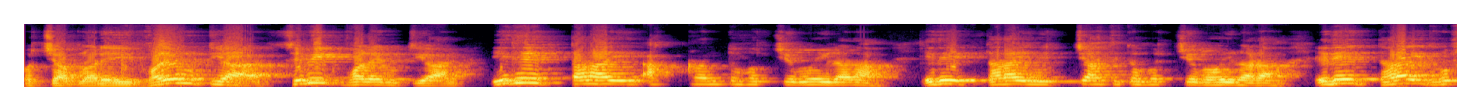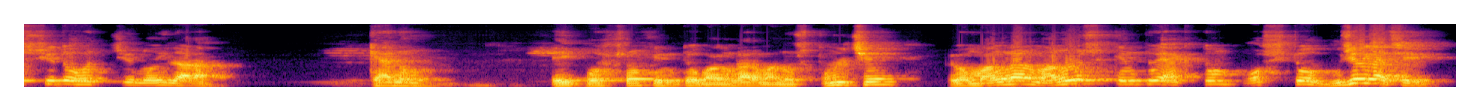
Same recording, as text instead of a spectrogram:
হচ্ছে আপনার এই ভলেন্টিয়ার সিভিক ভলেন্টিয়ার এদের তারাই আক্রান্ত হচ্ছে মহিলারা, এদের তারাই নির্যাতিত হচ্ছে মহিলারা, এদের দ্বারাই ধর্ষিত হচ্ছে মহিলারা। কেন? এই প্রশ্ন কিন্তু বাংলার মানুষ তুলছে এবং বাংলার মানুষ কিন্তু একদম স্পষ্ট বুঝে গেছে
